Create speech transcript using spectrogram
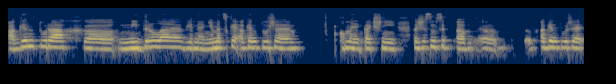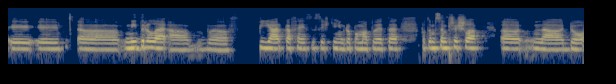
agenturách uh, Nidrle, v jedné německé agentuře komunikační, takže jsem si uh, v agentuře i, i Nidrle a v, v PR kafe, jestli si ještě někdo pamatujete. Potom jsem přešla uh, na, do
